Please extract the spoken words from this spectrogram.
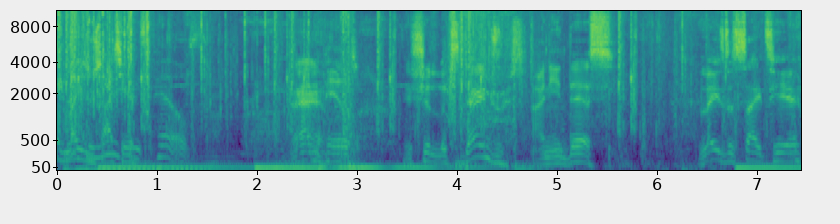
Hey, laser sights here. These pills. Damn, Pills. this shit looks dangerous. I need this. Laser sights here.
